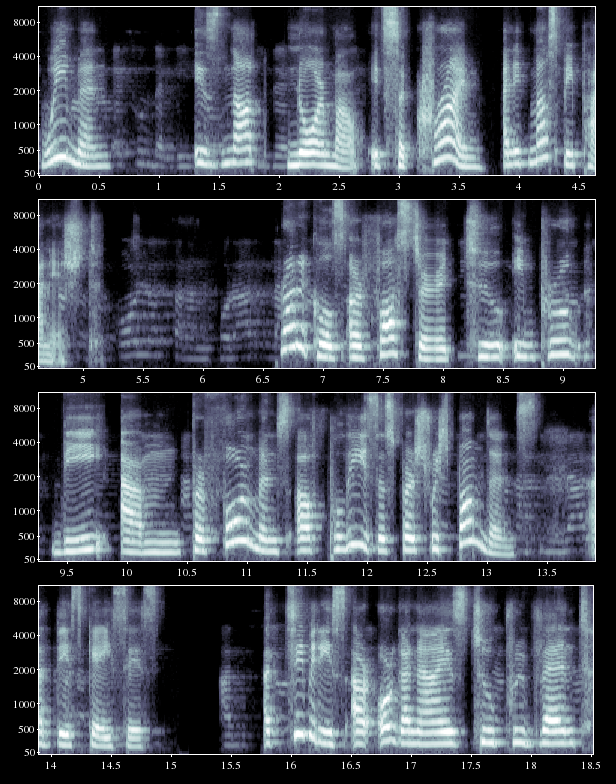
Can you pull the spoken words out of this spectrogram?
women is not normal. It's a crime and it must be punished. Protocols are fostered to improve the um, performance of police as first responders at these cases. Activities are organized to prevent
